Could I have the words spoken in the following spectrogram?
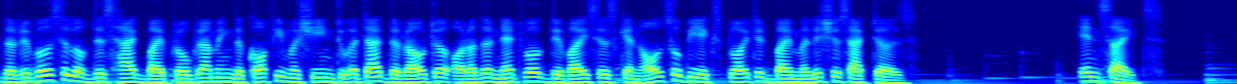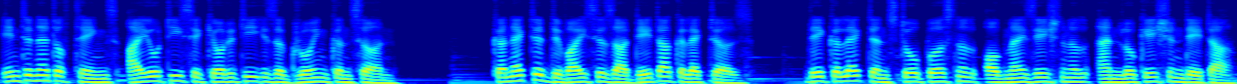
The reversal of this hack by programming the coffee machine to attack the router or other network devices can also be exploited by malicious actors. Insights Internet of Things IoT security is a growing concern. Connected devices are data collectors. They collect and store personal, organizational, and location data.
